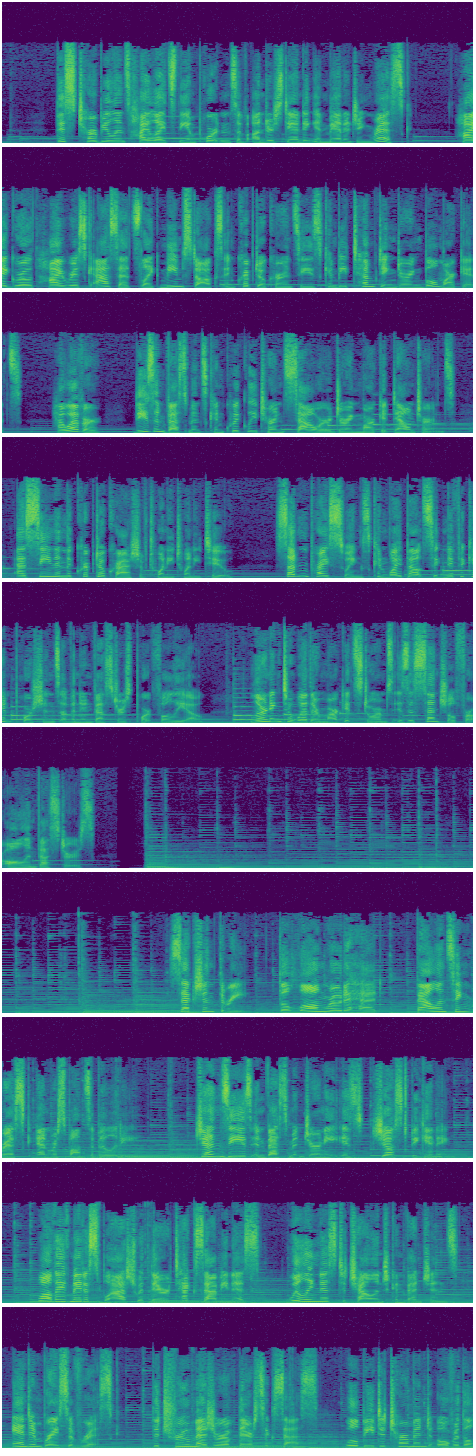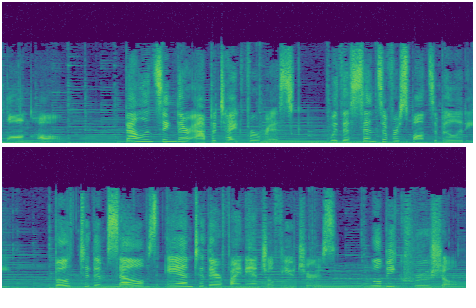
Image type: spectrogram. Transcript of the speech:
This turbulence highlights the importance of understanding and managing risk, High-growth, high-risk assets like meme stocks and cryptocurrencies can be tempting during bull markets. However, these investments can quickly turn sour during market downturns, as seen in the crypto crash of 2022. Sudden price swings can wipe out significant portions of an investor's portfolio. Learning to weather market storms is essential for all investors. Section 3. The Long Road Ahead, Balancing Risk and Responsibility. Gen Z's investment journey is just beginning. While they've made a splash with their tech savviness, willingness to challenge conventions, and embrace of risk, the true measure of their success will be determined over the long haul. Balancing their appetite for risk with a sense of responsibility, both to themselves and to their financial futures, will be crucial.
